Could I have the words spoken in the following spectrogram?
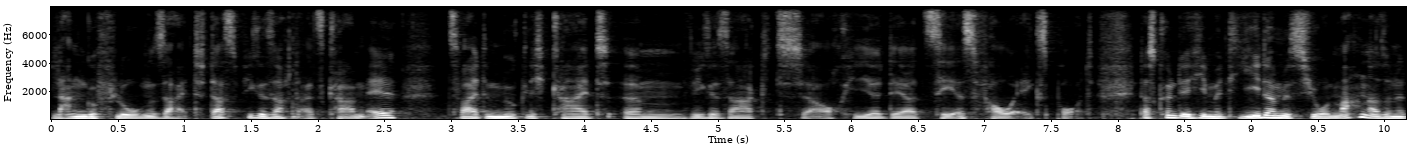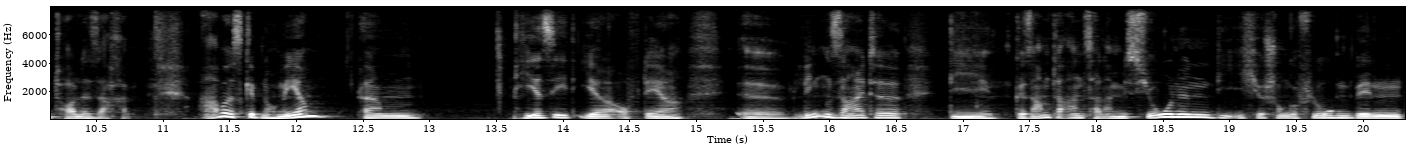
lang geflogen seid. Das, wie gesagt, als KML. Zweite Möglichkeit, ähm, wie gesagt, auch hier der CSV-Export. Das könnt ihr hier mit jeder Mission machen, also eine tolle Sache. Aber es gibt noch mehr. Ähm, hier seht ihr auf der äh, linken Seite die gesamte Anzahl an Missionen, die ich hier schon geflogen bin.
